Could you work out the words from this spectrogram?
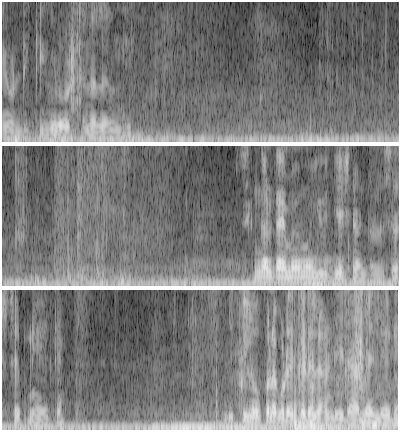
ఈ డిక్కీ కూడా ఒరిజినలే ఉంది. సింగిల్ టైం ఏమో యూజ్ చేసినట్టు సార్ స్టెప్ని అయితే. డిక్కీ లోపల కూడా ఎక్కడ ఎలాంటి డ్యామేజ్ లేదు.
